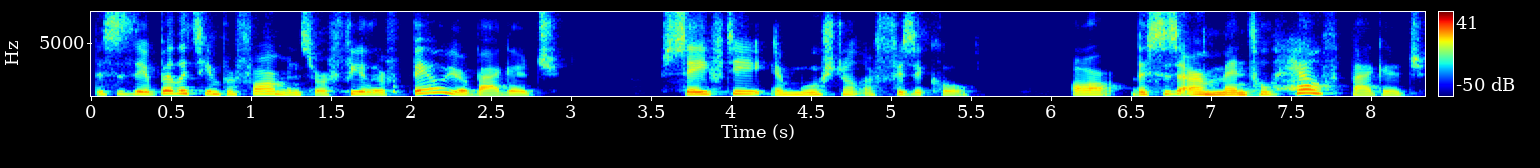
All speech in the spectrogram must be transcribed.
this is the ability and performance or fear of failure baggage. Safety, emotional or physical, or this is our mental health baggage.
